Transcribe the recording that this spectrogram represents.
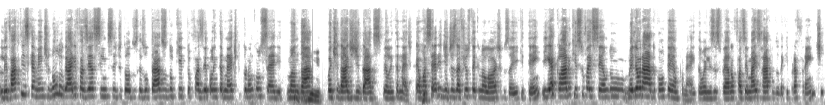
levar fisicamente num lugar e fazer a síntese de todos os resultados do que tu fazer pela internet que tu não consegue mandar Sim. quantidade de dados pela internet. É uma série de desafios tecnológicos aí que tem e é claro que isso vai sendo melhorado com o tempo, né? Então eles esperam fazer mais rápido daqui para frente.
